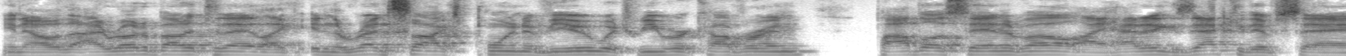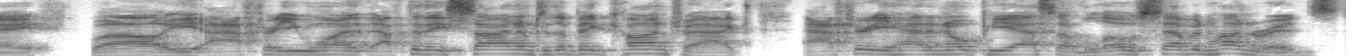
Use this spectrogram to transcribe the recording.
You know, I wrote about it today, like in the Red Sox point of view, which we were covering. Pablo Sandoval, I had an executive say, well, he, after he won, after they signed him to the big contract, after he had an OPS of low 700s,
